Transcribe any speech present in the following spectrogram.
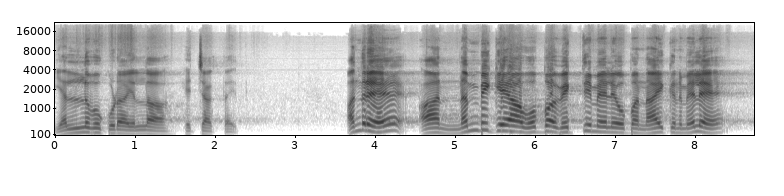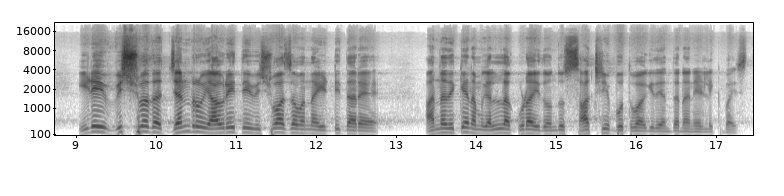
ಎಲ್ಲವೂ ಕೂಡ ಎಲ್ಲ ಹೆಚ್ಚಾಗ್ತಾ ಇತ್ತು. ಅಂದ್ರೆ ಆ ನಂಬಿಕೆಯ ಒಬ್ಬ ವ್ಯಕ್ತಿ ಮೇಲೆ, ಒಬ್ಬ ನಾಯಕನ ಮೇಲೆ ಇಡೀ ವಿಶ್ವದ ಜನರು ಯಾವ ರೀತಿ ವಿಶ್ವಾಸವನ್ನ ಇಟ್ಟಿದ್ದಾರೆ ಅನ್ನೋದಕ್ಕೆ ನಮಗೆಲ್ಲ ಕೂಡ ಇದೊಂದು ಸಾಕ್ಷೀಭೂತವಾಗಿದೆ ಅಂತ ನಾನು ಹೇಳಲಿಕ್ಕೆ ಬಯಸ್ತೀನಿ.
